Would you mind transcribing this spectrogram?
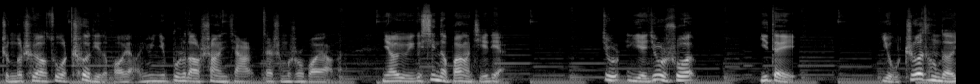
整个车要做彻底的保养，因为你不知道上一家在什么时候保养的，你要有一个新的保养节点，就是也就是说，你得有折腾的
